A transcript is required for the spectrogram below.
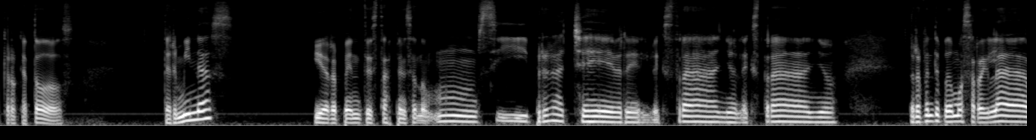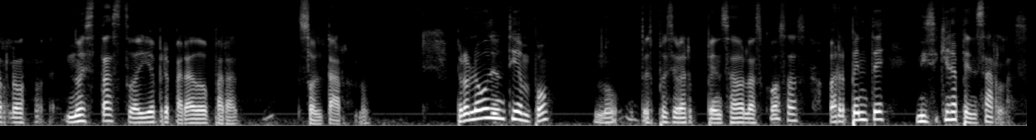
creo que a todos. Terminas y de repente estás pensando, mmm, sí, pero era chévere, lo extraño, lo extraño. De repente podemos arreglarlo. No estás todavía preparado para soltar, ¿no? Pero luego de un tiempo, ¿no? Después de haber pensado las cosas, o de repente ni siquiera pensarlas.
